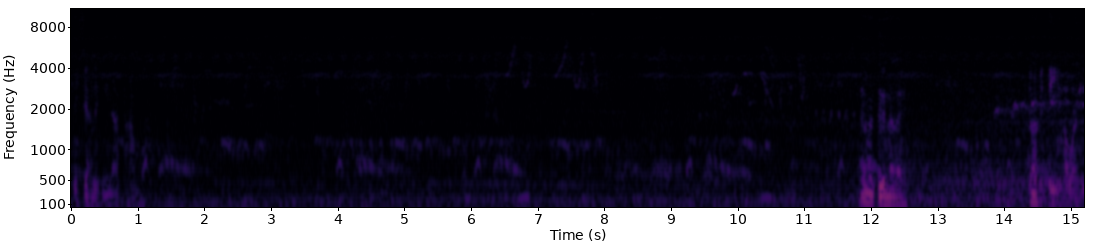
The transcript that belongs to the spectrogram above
ไอเสียงเล็กนี่น่าตามเฮ้ยมันตื่นอะไร ไปตีเขาว่าสิ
